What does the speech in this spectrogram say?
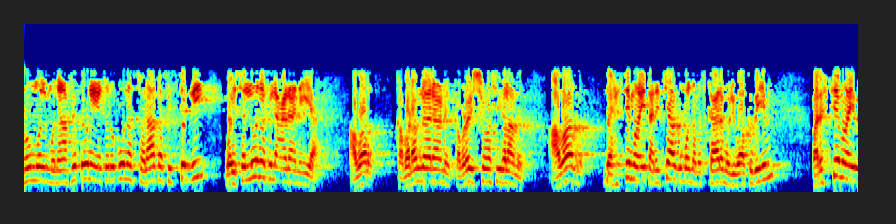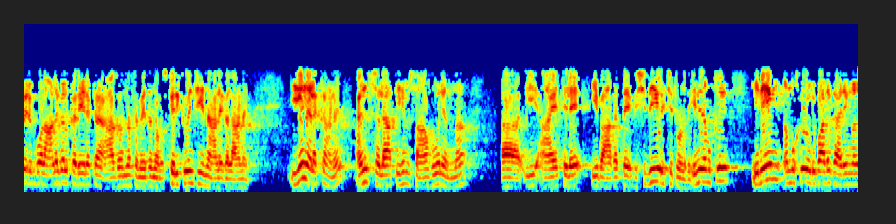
ഹുമുൽ മുനാഫിഖൂന യതുറുക്കൂന സ്വലാത്ത ഫിസ്സരി വൈസല്ലൂന ഫിൽ ആലാനിയ അവർ കപടന്മാരാണ് കപടവിശ്വാസികളാണ്. അവർ രഹസ്യമായി തനിച്ചാകുമ്പോൾ നമസ്കാരം ഒഴിവാക്കുകയും പരസ്യമായി വരുമ്പോൾ ആളുകൾക്കിടയിലൊക്കെ ആകുന്ന സമയത്ത് നമസ്കരിക്കുകയും ചെയ്യുന്ന ആളുകളാണ്. ഈ നിലക്കാണ് അൻ സലാത്തിഹിം സാഹൂൻ എന്ന ഈ ആയത്തിലെ ഈ ഭാഗത്തെ വിശദീകരിച്ചിട്ടുള്ളത്. ഇനി നമുക്ക് ഇനിയും നമുക്ക് ഒരുപാട് കാര്യങ്ങൾ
